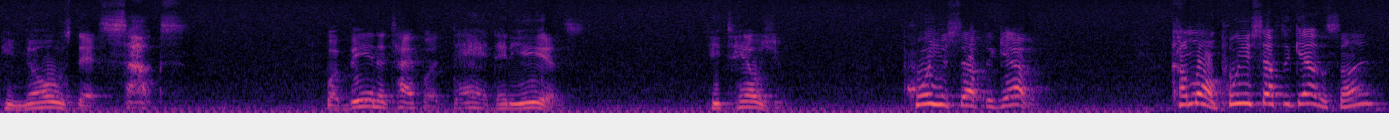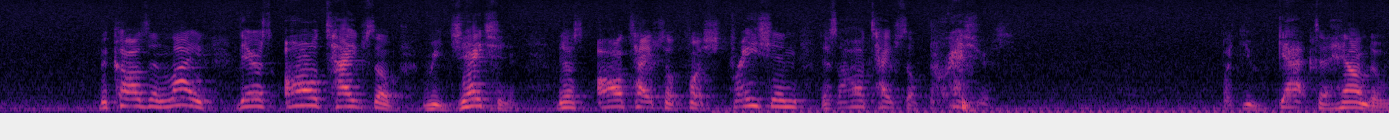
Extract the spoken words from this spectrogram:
He knows that sucks. But being the type of dad that he is, he tells you, pull yourself together. Come on, pull yourself together, son. Because in life, there's all types of rejection. There's all types of frustration. There's all types of pressures. But you've got to handle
